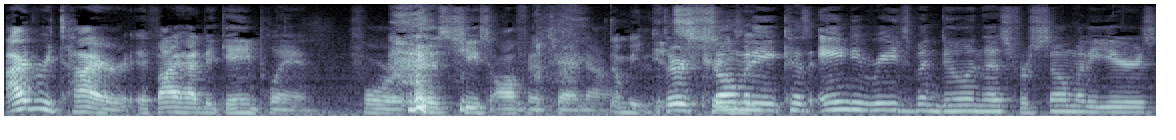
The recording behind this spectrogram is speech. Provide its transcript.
I'd retire if I had the game plan for this Chiefs offense right now. I mean, There's so many because Andy Reid's been doing this for so many years.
